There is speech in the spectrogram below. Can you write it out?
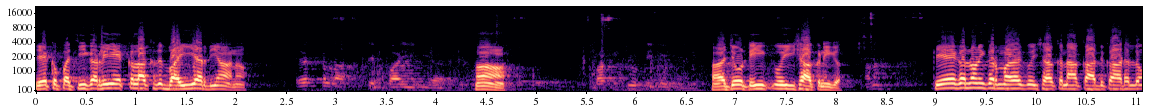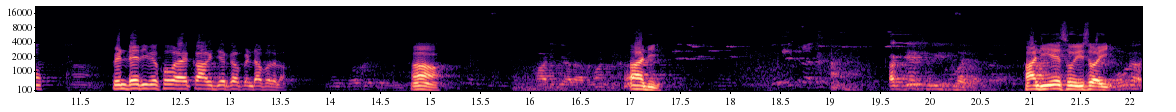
ਇੱਕ 25 ਕਰ ਲਈ 1 ਲੱਖ ਤੇ 22000 ਦੀਆਂ ਆਣ 1 ਲੱਖ ਤੇ 22000 ਹਾਂ। ਬਾਕੀ ਝੂਟੀ ਝੂਟੀ। ਜੀ, ਹਾਂ ਝੋਟੀ ਕੋਈ ਸ਼ੱਕ ਨਹੀਂਗਾ ਹਨਾ? ਕਿ ਇਹ ਗੱਲੋਂ ਨਹੀਂ ਕਰਮਾ ਕੋਈ ਸ਼ੱਕ ਨਾ ਕੱਦ ਕਾਠ ਲਓ। ਪਿੰਡੇ ਦੀ ਵੇਖੋ ਇਹ ਕਾਗਜ਼ਰ ਦਾ ਪਿੰਡਾ ਬਦਲਾ। ਹਾਂ। ਹਾੜੀ ਵਾਲਾ ਰਵਾਨੀ ਹਾਂਜੀ। ਅੱਗੇ ਸੂਈ ਸਵਾਈ। ਹਾਂਜੀ ਇਹ ਸੂਈ ਸਵਾਈ। ਮੋਹਰਾ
